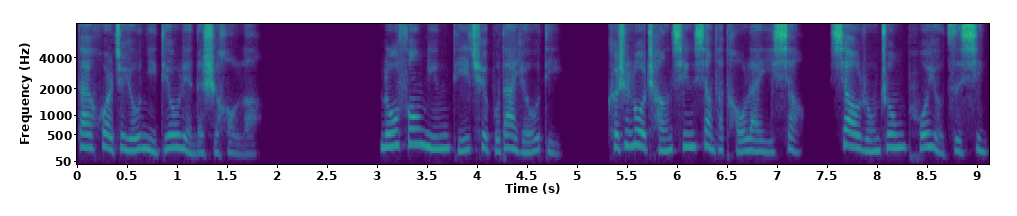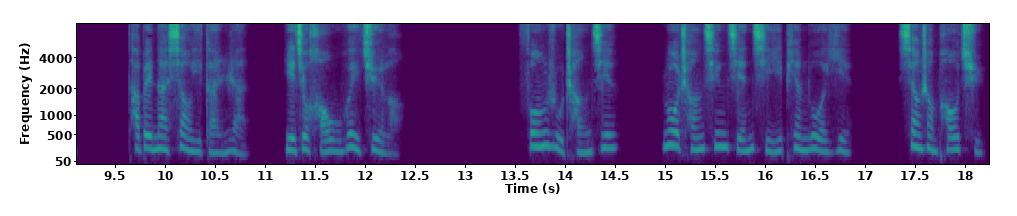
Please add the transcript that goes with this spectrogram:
待会儿就有你丢脸的时候了。卢风明的确不大有底，可是洛长青向他投来一笑，笑容中颇有自信，他被那笑意感染。也就毫无畏惧了。风入长街，洛长青捡起一片落叶，向上抛去，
